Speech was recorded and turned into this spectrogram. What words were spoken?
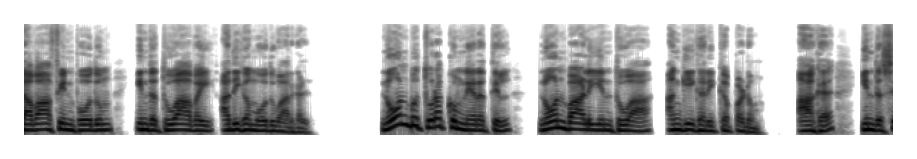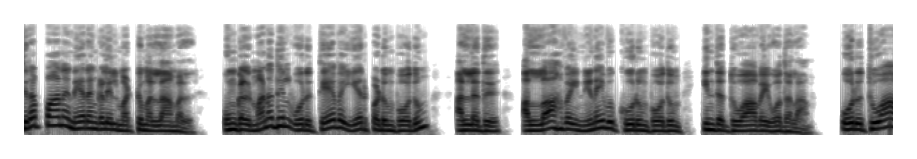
தவாஃபின் போதும் இந்த துவாவை அதிகம் ஓதுவார்கள். நோன்பு துறக்கும் நேரத்தில் நோன்பாளியின் துவா அங்கீகரிக்கப்படும். ஆக இந்த சிறப்பான நேரங்களில் மட்டுமல்லாமல் உங்கள் மனதில் ஒரு தேவை ஏற்படும் போதும் அல்லது அல்லாஹ்வை நினைவு கூறும் போதும் இந்த துவாவை ஓதலாம். ஒரு துவா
